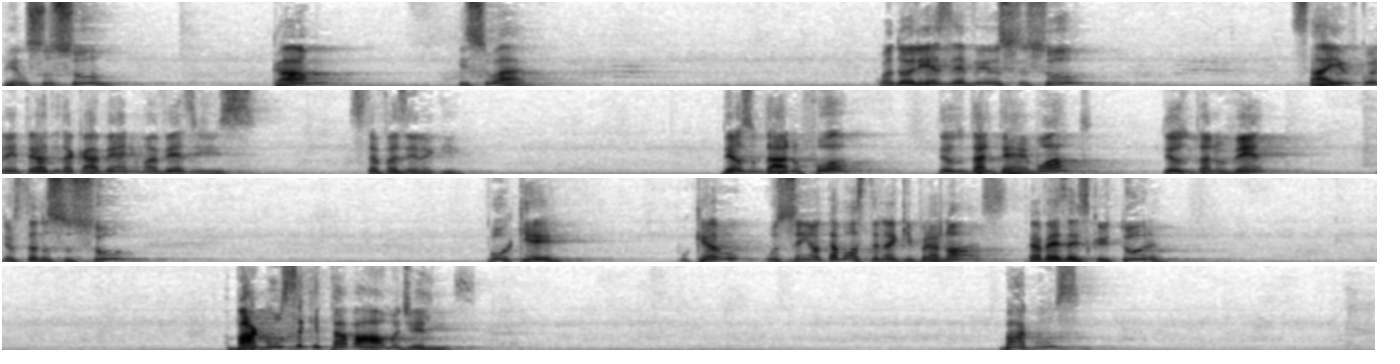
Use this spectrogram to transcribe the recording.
Vem um sussurro, calmo e suave. Quando Elias viu o sussurro, saiu, ficou na entrada da caverna e uma vez e disse: O que você está fazendo aqui? Deus não está no fogo? Deus não está no terremoto? Deus não está no vento? Deus está no sussurro? Por quê? Porque o, o Senhor está mostrando aqui para nós, através da Escritura, bagunça que estava a alma de Elias. Bagunça.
